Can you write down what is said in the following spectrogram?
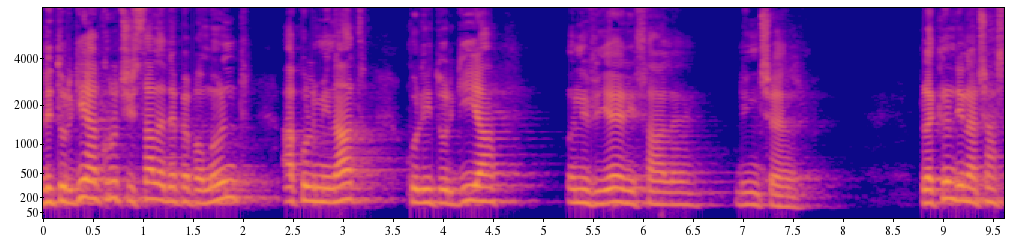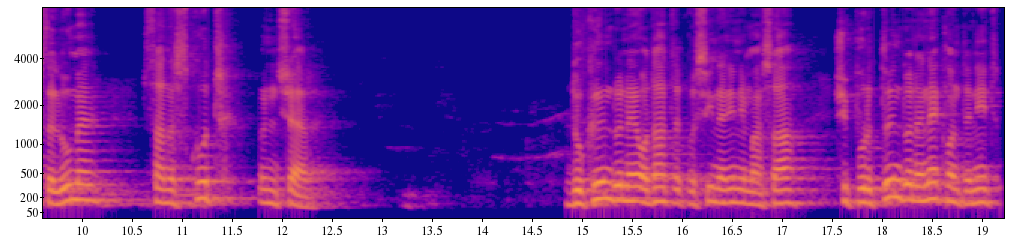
Liturgia crucii sale de pe pământ a culminat cu liturgia învierii sale din cer. Plecând din această lume, s-a născut în cer. Ducându-ne odată cu sine în inima sa și purtându-ne necontenit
